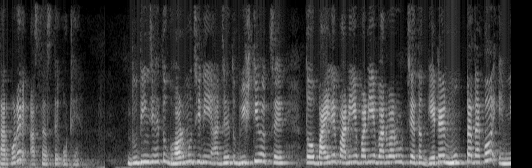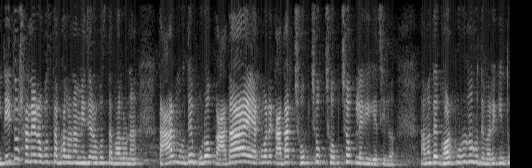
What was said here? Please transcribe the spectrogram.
তারপরে আস্তে আস্তে ওঠে। দুদিন যেহেতু ঘর মুছিনি আর যেহেতু বৃষ্টি হচ্ছে, তো বাইরে পাড়িয়ে পাড়িয়ে বারবার উঠছে। তো গেটের মুখটা দেখো, এমনিতেই তো সানের অবস্থা ভালো না, মেজের অবস্থা ভালো না। তার মধ্যে পুরো কাদায়, একবারে কাদার ছোপ ছোপ ছোপ ছোপ লেগে গেছিল। আমাদের ঘর পুরনো হতে পারে, কিন্তু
